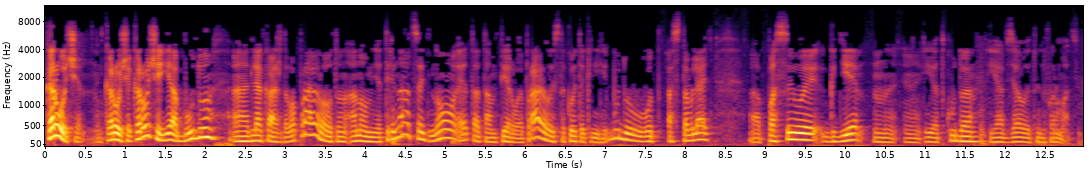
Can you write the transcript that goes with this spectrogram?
Короче, короче, короче, я буду а, для каждого правила, вот оно у меня 13, но это там первое правило из такой-то книги. Буду вот оставлять а, посылы, где э, и откуда я взял эту информацию.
